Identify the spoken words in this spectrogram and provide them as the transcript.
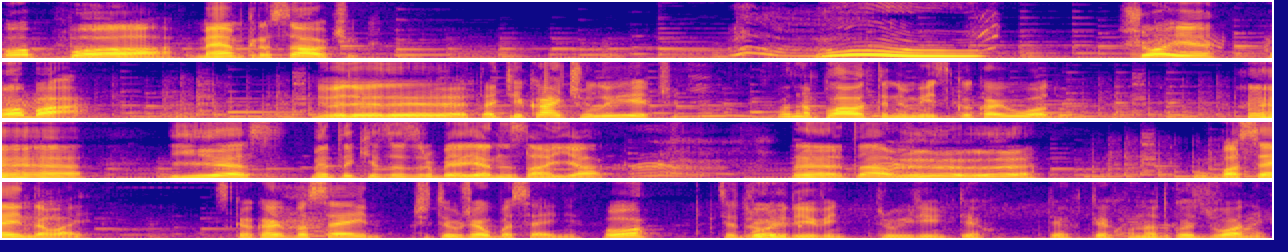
Опа! Мем красавчик. У! Що є? Оба! Диви, диви, диви, та тікай, чоловіче. Вона плавати не вміє, скакай у воду. Хе-хе-хе. Єс! Ми таки це зробили, я не знаю як. Е, там, е, е. В басейн давай. Скакай в басейн. Чи ти вже в басейні? О! Це другий рівень. Другий рівень. Тихо, тихо, тихо, до когось дзвонить.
